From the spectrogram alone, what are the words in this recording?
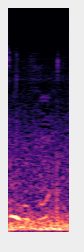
neredesin Neresindesin?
